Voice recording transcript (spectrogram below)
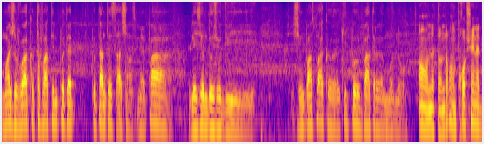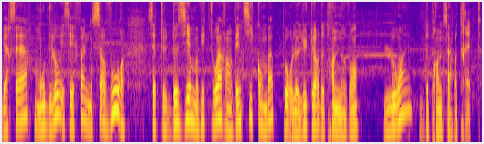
Moi je vois que Tafatine peut-être peut tenter sa chance, mais pas les jeunes d'aujourd'hui. Je ne pense pas qu'ils peuvent battre Modulo. En attendant un prochain adversaire, Modulo et ses fans savourent cette deuxième victoire en 26 combats pour le lutteur de 39 ans, loin de prendre sa retraite.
